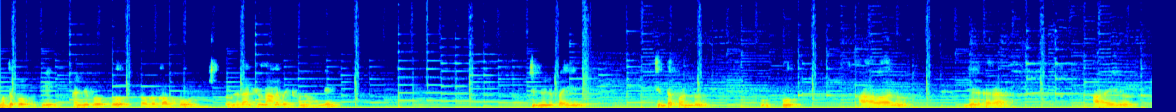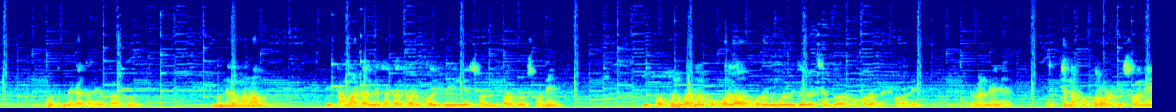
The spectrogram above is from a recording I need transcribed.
ముద్దపప్పుకి కందిపప్పు ఒక కప్పు రెండు గంటలు నానబెట్టుకున్నామండి. చిన్నులపాయి చింతపండు ఉప్పు ఆవాలు జీలకర్ర ఆయిల్ కొత్తిమీర కరివేపాకు. ముందుగా మనం ఈ టమాటాలని చక్కగా కడుక్కొని క్లీన్ చేసుకొని ముక్కలు పోసుకొని ఈ పప్పును కూడా మన కుక్కర్లో ఒక రెండు మూడు విజులు వచ్చేంత వరకు కుక్కర్లో పెట్టుకోవాలి. ఇదిగోండి ఒక చిన్న కుక్కర్ కూడా తీసుకొని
